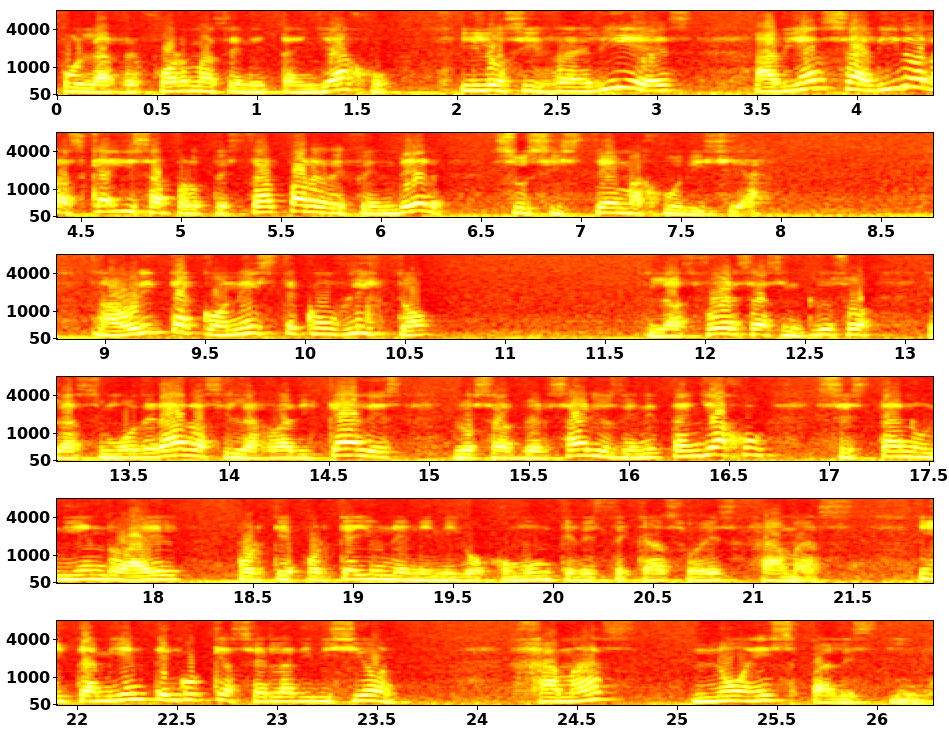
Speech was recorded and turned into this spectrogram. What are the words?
por las reformas de Netanyahu y los israelíes habían salido a las calles a protestar para defender su sistema judicial. Ahorita con este conflicto, las fuerzas, incluso las moderadas y las radicales, los adversarios de Netanyahu, se están uniendo a él. ¿Por qué? Porque hay un enemigo común que en este caso es Hamas. Y también tengo que hacer la división. Hamas no es Palestina.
